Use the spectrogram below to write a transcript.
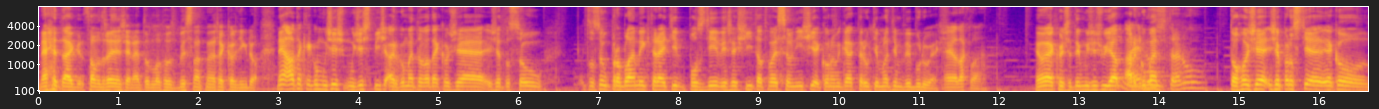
ne, tak samozřejmě, že ne, tohle to by snad neřekl nikdo. Ne, ale tak jako můžeš, můžeš spíš argumentovat jako, že, že to jsou to jsou problémy, které ti později vyřeší ta tvoje silnější ekonomika, kterou tímhle tím vybuduješ. Jo, takhle. Jo, jako, že ty můžeš udělat Na argument... stranu toho, že, že prostě jako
